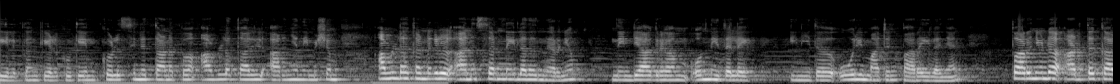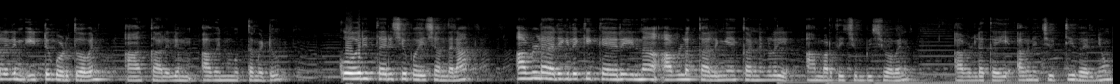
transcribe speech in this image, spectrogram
കേൾക്കം കേൾക്കുകയും കൊലുസിന്റെ തണുപ്പ് അവളുടെ കാലിൽ അറിഞ്ഞ നിമിഷം അവളുടെ കണ്ണുകൾ അനുസരണയില്ലാതെ നിറഞ്ഞു. നിന്റെ ആഗ്രഹം ഒന്നിതല്ലേ? ഇനി ഇത് ഊരി മാറ്റാൻ പറയില്ല ഞാൻ. പറഞ്ഞുകൊണ്ട് അടുത്ത കാലിലും ഇട്ടുകൊടുത്തു അവൻ. ആ കാലിലും അവൻ മുത്തമിട്ടു. കോരിത്തരിച്ചു പോയി ചന്ദന അവളുടെ അരികിലേക്ക് കയറിയിരുന്ന അവളുടെ കലങ്ങിയ കണ്ണുകളിൽ അമർത്തി ചുംബിച്ചു അവൻ. അവളുടെ കൈ അവനെ ചുറ്റി വരിഞ്ഞു.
